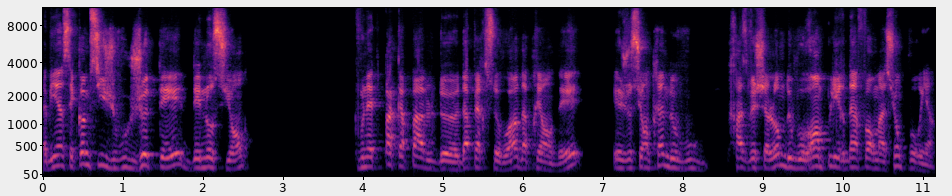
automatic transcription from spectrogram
eh bien, c'est comme si je vous jetais des notions que vous n'êtes pas capable d'apercevoir, d'appréhender, et je suis en train de vous, de vous remplir d'informations pour rien.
